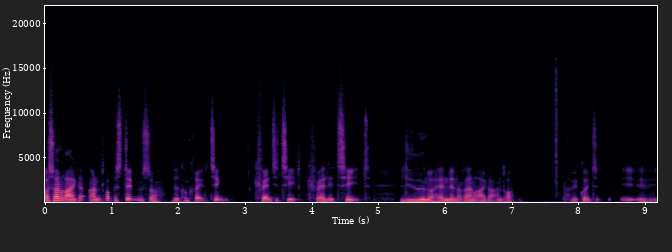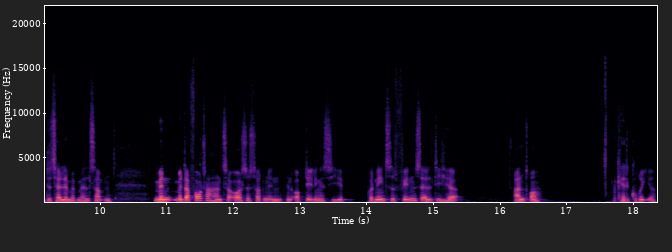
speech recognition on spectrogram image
Og så en række andre bestemmelser ved konkrete ting. Kvantitet, kvalitet, liden og handlen, og der er en række andre. Jeg vil ikke gå ind til, i, i detaljer med dem alle sammen. Men, men der foretager han sig også sådan en, en opdeling at sige, at på den ene side findes alle de her andre kategorier,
